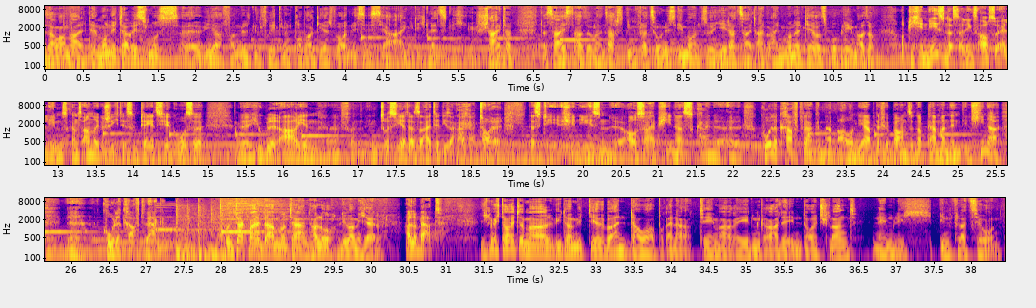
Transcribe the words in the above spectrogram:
sagen wir mal, der Monetarismus, äh, wie er von Milton Friedman propagiert worden ist, ist ja eigentlich letztlich gescheitert. Das heißt also, man sagt, Inflation ist immer und zu jeder Zeit ein rein monetäres Problem. Also Ob die Chinesen das allerdings auch so erleben, ist eine ganz andere Geschichte. Es gibt ja jetzt hier große äh, Jubelarien äh, von interessierter Seite, die sagen, ah ja toll, dass die Chinesen äh, außerhalb Chinas keine Kohlekraftwerke mehr bauen. Ja, dafür bauen sie noch permanent in China Kohlekraftwerke. Guten Tag, meine Damen und Herren. Hallo, lieber Michael. Hallo Bert. Ich möchte heute mal wieder mit dir über ein Dauerbrenner-Thema reden, gerade in Deutschland, nämlich Inflation.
